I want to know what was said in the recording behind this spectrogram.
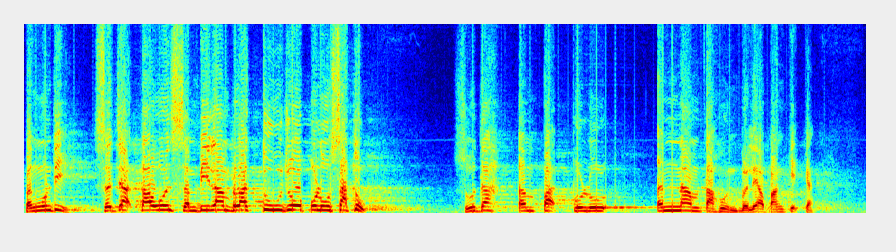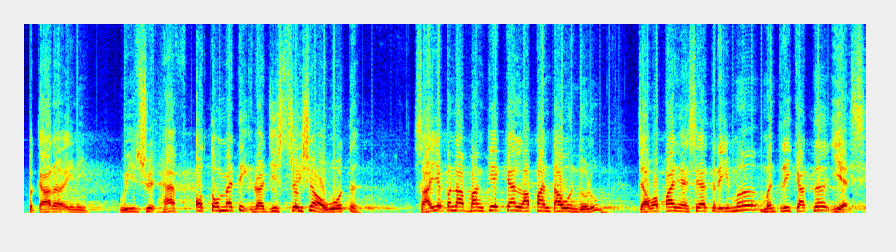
pengundi sejak tahun 1971. Sudah 46 tahun beliau bangkitkan perkara ini. We should have automatic registration of voter. Saya pernah bangkitkan 8 tahun dulu. Jawapan yang saya terima, menteri kata yes.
